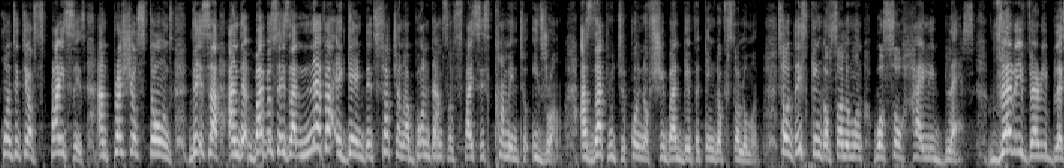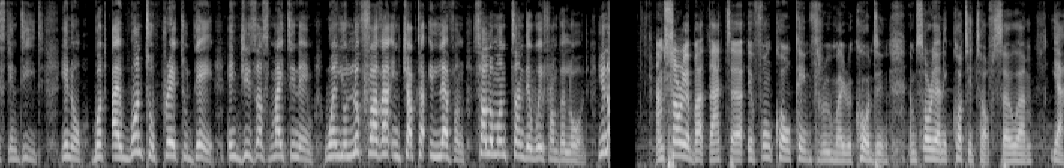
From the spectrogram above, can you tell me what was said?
quantity of spices and precious stones. This uh, and the Bible says that never again did such an abundance of spices come into Israel as that which the queen of Sheba gave the king of Solomon. So this king of Solomon was so highly blessed. Very, very blessed indeed. You know, but I want to pray today in Jesus' mighty name. When you look further in chapter 11, Solomon turned away from the Lord. You know, I'm sorry about that. Uh, a phone call came through my recording. I'm sorry, and it cut it off. So um, yeah.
